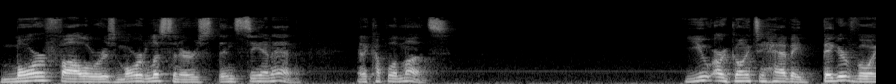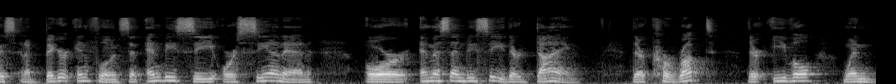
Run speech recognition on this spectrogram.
more followers, more listeners than CNN in a couple of months. You are going to have a bigger voice and a bigger influence than NBC or CNN or MSNBC. They're dying. They're corrupt. They're evil. When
